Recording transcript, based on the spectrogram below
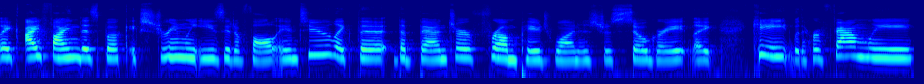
Like I find this book extremely easy to fall into. Like the the banter from page 1 is just so great. Like Kate with her family,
